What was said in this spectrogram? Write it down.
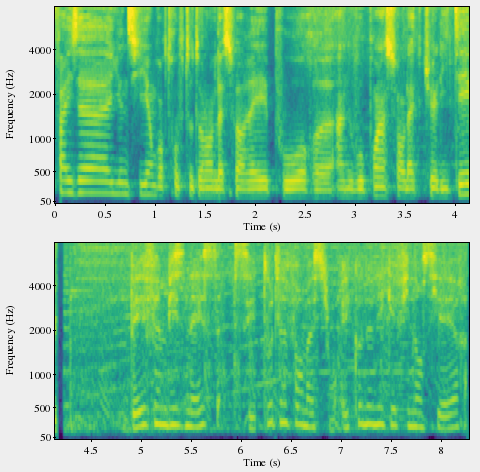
Faiza Younsi. On vous retrouve tout au long de la soirée pour euh, un nouveau point sur l'actualité. BFM Business, c'est toute l'information économique et financière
